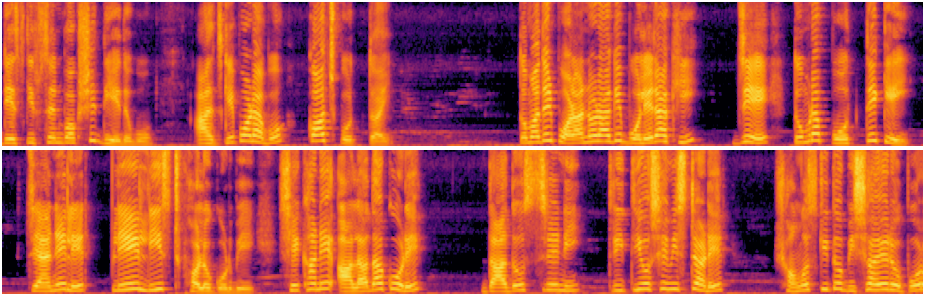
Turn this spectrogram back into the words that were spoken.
ডেসক্রিপশন বক্সে দিয়ে দেবো। আজকে পড়াবো কচ প্রত্যয়। তোমাদের পড়ানোর আগে বলে রাখি যে, তোমরা প্রত্যেকেই চ্যানেলের প্লে লিস্ট ফলো করবে। সেখানে আলাদা করে দ্বাদশ শ্রেণি তৃতীয় সেমিস্টারের সংস্কৃত বিষয়ের ওপর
